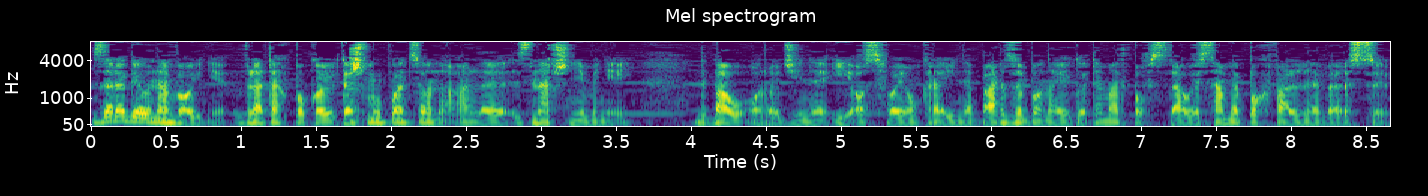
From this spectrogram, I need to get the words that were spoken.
Zarabiał na wojnie, w latach pokoju też mu płacono, ale znacznie mniej. Dbał o rodzinę i o swoją krainę bardzo, bo na jego temat powstały same pochwalne wersy.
